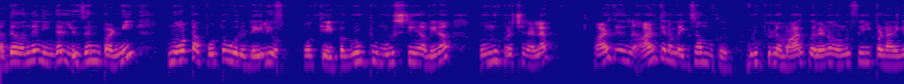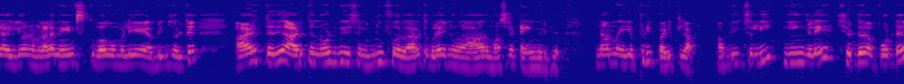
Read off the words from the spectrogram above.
அதை வந்து நீங்கள் லிசன் பண்ணி நோட்டாக போட்டு ஒரு டெய்லியும் ஓகே இப்போ குரூப் டூ முடிச்சிட்டிங்க அப்படின்னா ஒன்றும் பிரச்சனை இல்லை. அடுத்தது அடுத்து நம்ம எக்ஸாமுக்கு குரூப் டூவில் மார்க் வரலைன்னா ஒன்றும் ஃபீல் பண்ணாதீங்க. ஐயோ நம்மளால் மெயின்ஸ்க்கு போக முடியும் அப்படின்னு சொல்லிட்டு அடுத்தது அடுத்த நோட்டிஃபிகேஷன் குரூப் ஃபோர் வரதுக்குள்ளே இன்னொரு ஆறு மாதம் டைம் இருக்குது நம்ம எப்படி படிக்கலாம் அப்படின்னு சொல்லி நீங்களே ஷெட்யூலை போட்டு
